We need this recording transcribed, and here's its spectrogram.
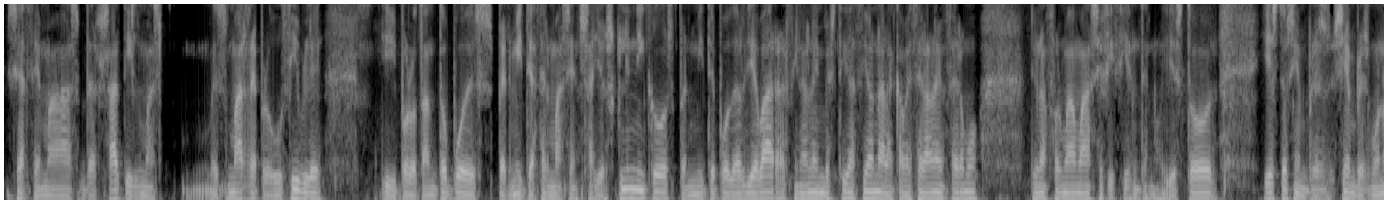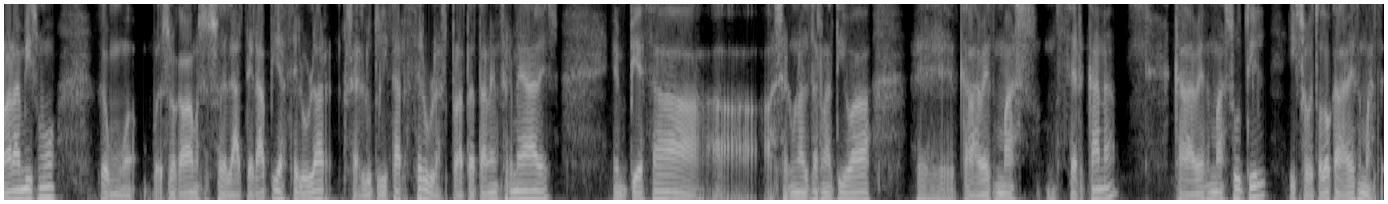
se hace más versátil, más, es más reproducible y por lo tanto pues permite hacer más ensayos clínicos, permite poder llevar al final la investigación a la cabecera del enfermo de una forma más eficiente, ¿no? Y esto y esto siempre es, siempre es bueno. Ahora mismo, como es lo que hablamos eso de la terapia celular, o sea, el utilizar células para tratar enfermedades empieza a, a ser una alternativa eh, cada vez más cercana cada vez más útil y sobre todo cada vez más,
